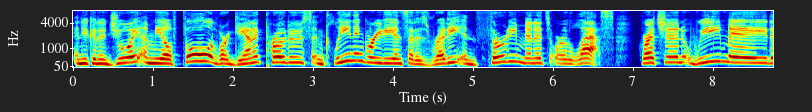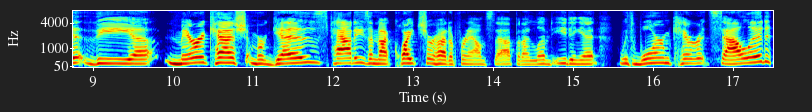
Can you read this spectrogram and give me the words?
and you can enjoy a meal full of organic produce and clean ingredients that is ready in 30 minutes or less. Gretchen, we made the uh, Marrakesh merguez patties. I'm not quite sure how to pronounce that, but I loved eating it with warm carrot salad.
